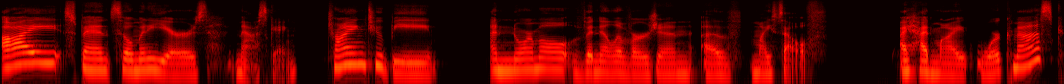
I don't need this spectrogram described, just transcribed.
I spent so many years masking trying to be a normal vanilla version of myself. I had my work mask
